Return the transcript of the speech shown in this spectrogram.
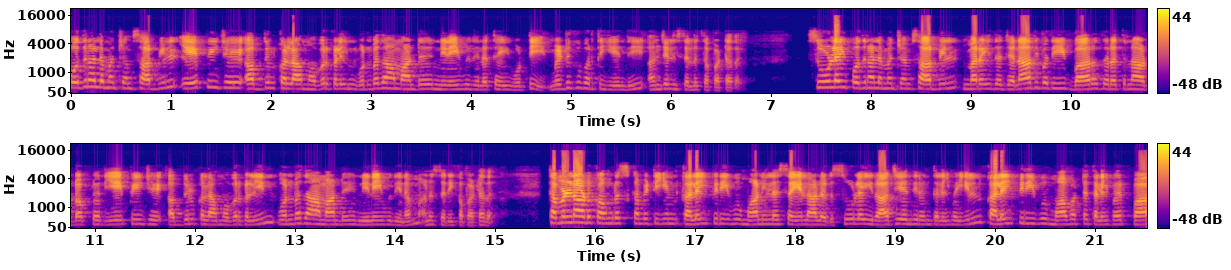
பொதுநல மன்றம் சார்பில் ஜே அப்துல் கலாம் அவர்களின் ஒன்பதாம் ஆண்டு நினைவு தினத்தை ஒட்டி மெழுகுவர்த்தி ஏந்தி அஞ்சலி செலுத்தப்பட்டது. சூளை பொதுநல மன்றம் சார்பில் மறைந்த ஜனாதிபதி Bharat Ratna doctor A P J Abdul Kalam அவர்களின் ஒன்பதாம் ஆண்டு நினைவு தினம் அனுசரிக்கப்பட்டது. தமிழ்நாடு காங்கிரஸ் கமிட்டியின் கலைப்பிரிவு மாநில செயலாளர் சூளை ராஜேந்திரன் தலைமையில் கலைப்பிரிவு மாவட்ட தலைவர் ப.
